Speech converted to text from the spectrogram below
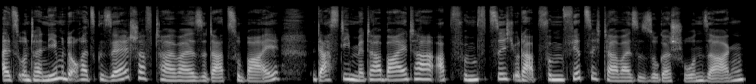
als Unternehmen und auch als Gesellschaft teilweise dazu bei, dass die Mitarbeiter ab 50 oder ab 45 teilweise sogar schon sagen,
